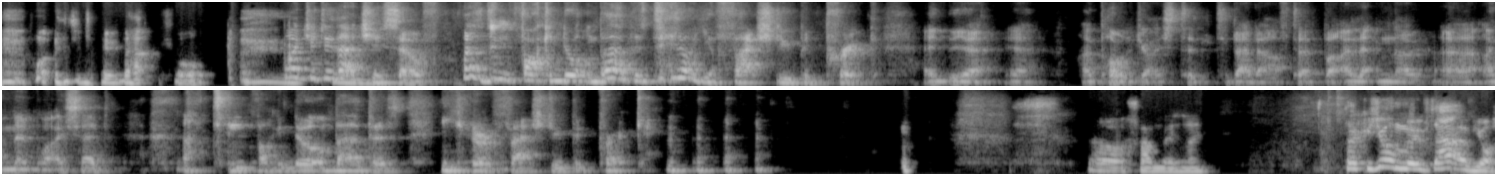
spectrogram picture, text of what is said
what did you do that for? Why'd you do that to yourself? Well, I didn't fucking do it on purpose, did I, you fat, stupid prick? And yeah, yeah, I apologized to, to dad after, but I let him know uh, I meant what I said. I didn't fucking do it on purpose. You're a fat, stupid prick. Oh, family eh? So, because you're moved out of your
